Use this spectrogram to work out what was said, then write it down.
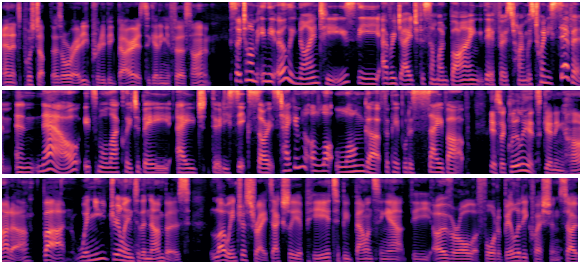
and it's pushed up those already pretty big barriers to getting your first home. So, Tom, in the early 90s, the average age for someone buying their first home was 27, and now it's more likely to be age 36. So, it's taken a lot longer for people to save up. Yeah, so clearly it's getting harder, but when you drill into the numbers, low interest rates actually appear to be balancing out the overall affordability question. So,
